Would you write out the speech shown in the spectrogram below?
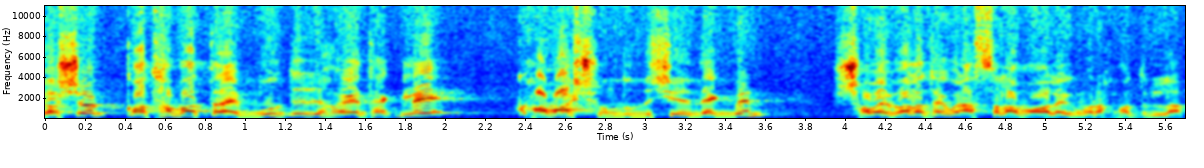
দর্শক, কথাবার্তায় বলতে হয়ে থাকলে ক্ষমার সুন্দর দৃষ্টিতে দেখবেন। সবাই ভালো থাকবেন। আসসালামু আলাইকুম রহমতুল্লাহ।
